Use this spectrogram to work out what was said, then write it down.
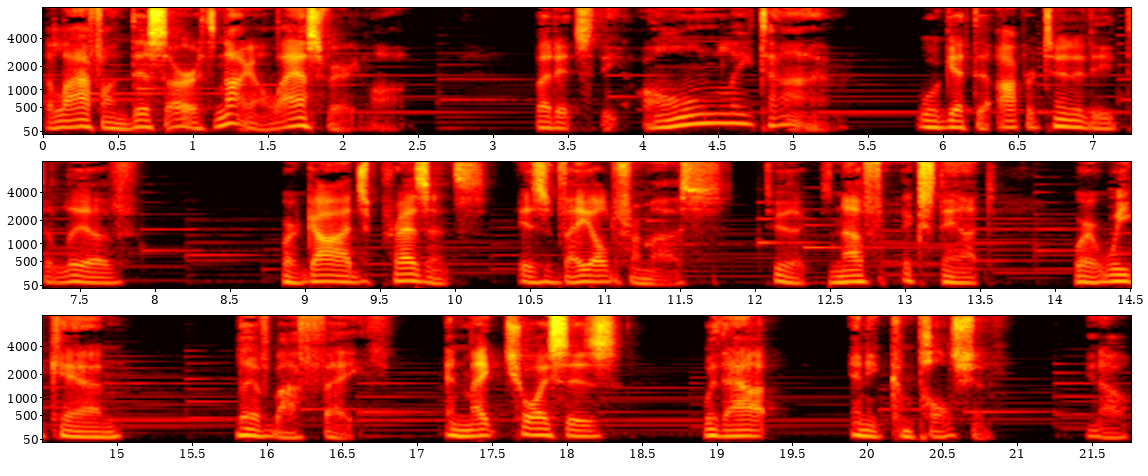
the life on this earth is not going to last very long. But it's the only time we'll get the opportunity to live where God's presence is veiled from us to enough extent where we can live by faith and make choices without any compulsion. You know,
